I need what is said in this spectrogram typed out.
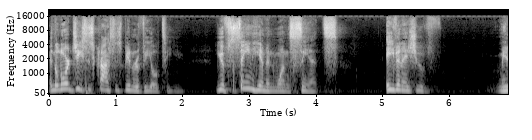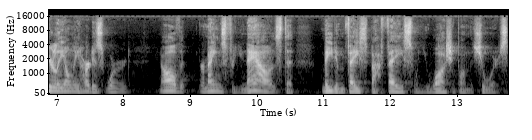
and the Lord Jesus Christ has been revealed to you. You've seen Him in one sense, even as you've merely only heard His word. And all that remains for you now is to meet Him face by face when you wash upon the shores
